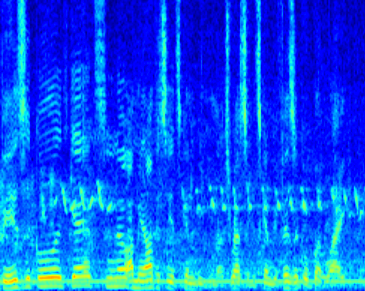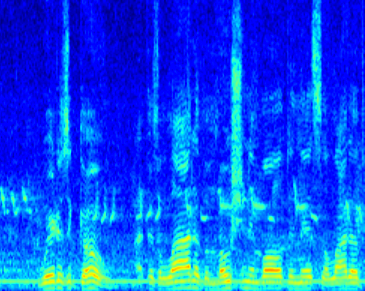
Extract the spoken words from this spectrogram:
physical it gets. You know, I mean, obviously it's going to be, you know, it's wrestling, it's going to be physical, but like, where does it go? Uh, There's a lot of emotion involved in this, a lot of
